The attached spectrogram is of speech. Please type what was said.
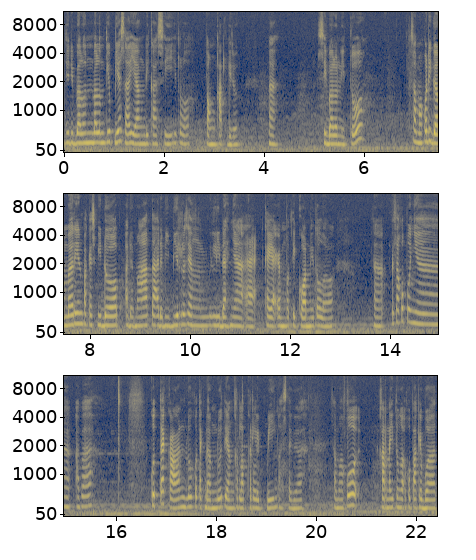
Jadi balon balon tiup biasa yang dikasih itu loh tongkat gitu. Nah si balon itu sama aku digambarin pakai spidop ada mata ada bibir terus yang lidahnya eh, kayak emoticon itu loh. Nah terus aku punya apa kutek kan dulu kutek dangdut yang kerlap kerliping astaga. Sama aku karena itu nggak aku pakai buat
